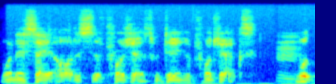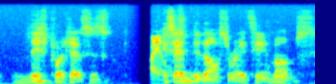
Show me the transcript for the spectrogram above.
when they say, "Oh, this is a project. We're doing a project." Mm, Well, this project is it's ended after 18 months.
